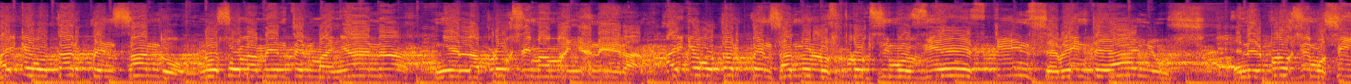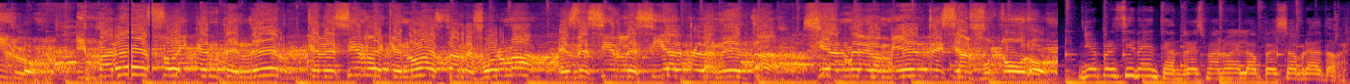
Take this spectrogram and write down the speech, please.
Hay que votar pensando no solamente en mañana ni en la próxima mañanera. Hay que votar pensando en los próximos 10, 15, 20 años, en el próximo siglo. Y para eso hay que entender que decirle que no a esta reforma es decirle sí al planeta, sí al medio ambiente y sí al futuro. Y el presidente Andrés Manuel López Obrador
